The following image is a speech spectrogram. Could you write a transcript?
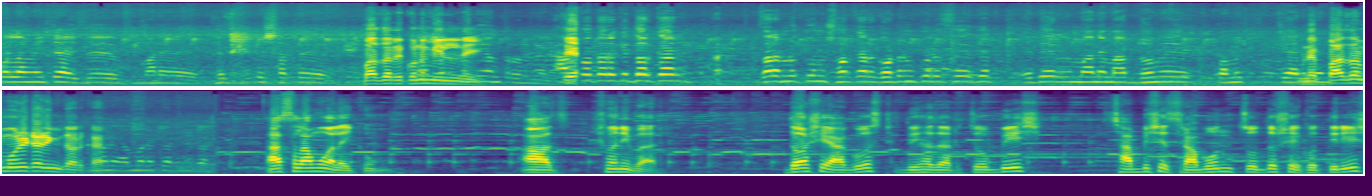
বললাম এটাই যে মানে ফেসবুকের সাথে বাজারের কোনো মিল নেই। তদারকি দরকার যারা নতুন সরকার গঠন করেছে এদের এদের মানে মাধ্যমে কমিটি মানে বাজার মনিটরিং দরকার। আসসালামু আলাইকুম। আজ শনিবার দশই আগস্ট দুই হাজার চব্বিশ ছাব্বিশে শ্রাবণ চোদ্দোশো একত্রিশ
